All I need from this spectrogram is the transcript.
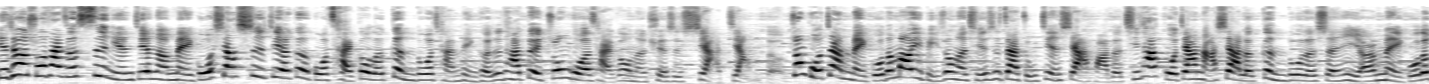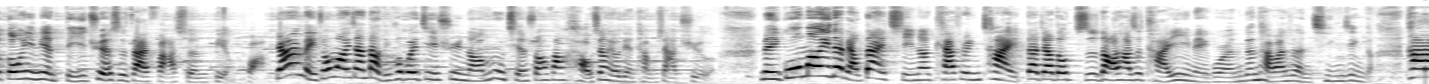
也就是说，在这四年间呢，美国向世界各国采购了更多产品，可是它对中国的采购呢却是下降的。中国占美国的贸易比重呢，其实是在逐渐下滑的。其他国家拿下了更多的生意，而美国的供应链的确是在发生变化。然而，美中贸易战到底会不会继续呢？目前双方好像有点谈不下去了。美国贸易代表戴奇呢，Catherine Tai，大家都知道他是台裔美国人，跟台湾是很亲近的。他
